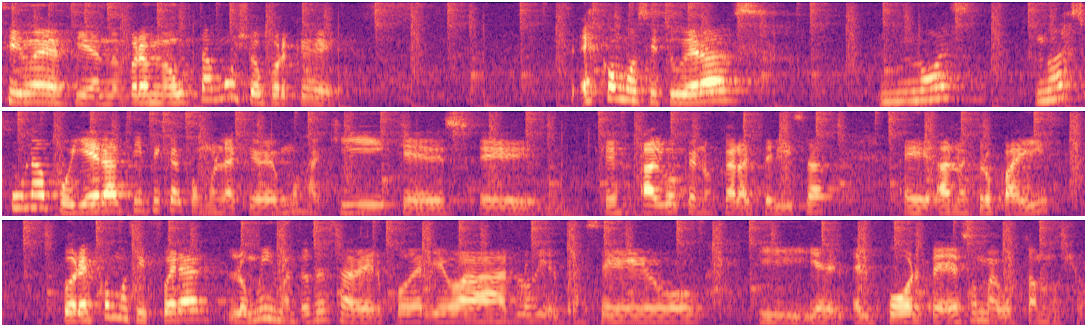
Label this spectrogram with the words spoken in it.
Sí me defiendo. Pero me gusta mucho porque es como si tuvieras. No es, no es una pollera típica como la que vemos aquí, que es, eh, que es algo que nos caracteriza eh, a nuestro país, pero es como si fuera lo mismo, entonces saber poder llevarlos y el braceo y el, porte, eso me gusta mucho.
